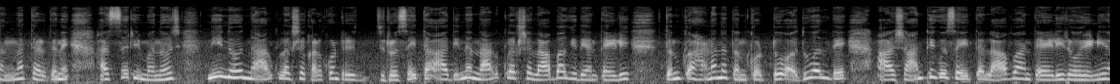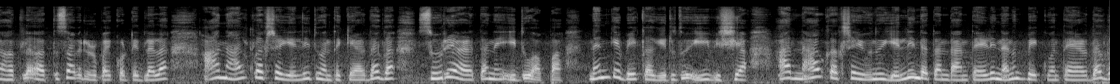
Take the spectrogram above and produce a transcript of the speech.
ರಂಗನಾಥ್ ಹೇಳ್ತಾನೆ ಅದು ಸರಿ ಮನೋಜ್, ನೀನು ನಾಲ್ಕು ಲಕ್ಷ ಕಳ್ಕೊಂಡಿದ್ರು ಸಹಿತ ಆ ದಿನ ನಾಲ್ಕು ಲಕ್ಷ ಲಾಭ ಆಗಿದೆ ಅಂತ ಹೇಳಿ ತಂದ್ಕೊ ಹಣನ ತಂದುಕೊಟ್ಟು, ಅದು ಅಲ್ಲದೆ ಆ ಶಾಂತಿಗೂ ಸಹಿತ ಲಾಭ ಅಂತ ಹೇಳಿ ರೋಹಿಣಿ ಹತ್ತು ಹತ್ತು ಸಾವಿರ ರೂಪಾಯಿ ಕೊಟ್ಟಿದ್ಲಲ್ಲ, ಆ ನಾಲ್ಕು ಲಕ್ಷ ಎಲ್ಲಿದ್ದು ಅಂತ ಕೇಳಿದಾಗ ಸೂರ್ಯ ಹೇಳ್ತಾನೆ, ಇದು ಅಪ್ಪ, ನನಗೆ ಬೇಕಾಗಿರೋದು ಈ ವಿಷಯ. ಆ ನಾಲ್ಕು ಲಕ್ಷ ಇವನು ಎಲ್ಲಿಂದ ತಂದ ಅಂತ ಹೇಳಿ ನನಗೆ ಬೇಕು ಅಂತ ಹೇಳಿದಾಗ,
